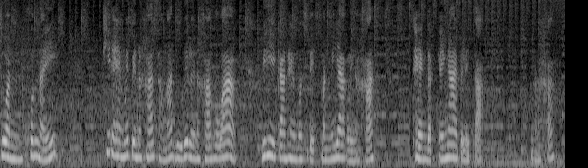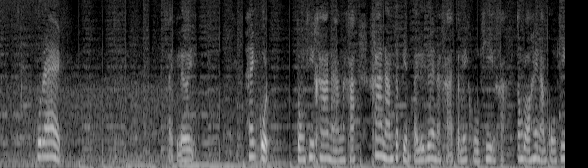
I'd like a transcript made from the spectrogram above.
ส่วนคนไหนที่แทงไม่เป็นนะคะ สามารถดูได้เลยนะคะ เพราะว่าวิธีการแทงบอลสเต็ปมันไม่ยากเลยนะคะ แทงแบบง่ายๆไปเลยจ้ะมานะคะ คู่แรก ใส่ไปเลย ให้กดตรงที่ค่าน้ำนะคะ ค่าน้ำจะเปลี่ยนไปเรื่อย ๆ นะคะ จะไม่คงที่ค่ะ ต้องรอให้น้ำคงที่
